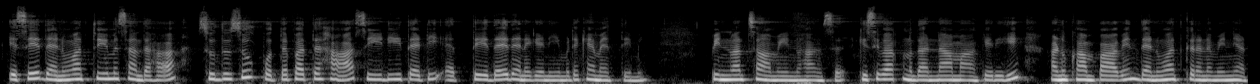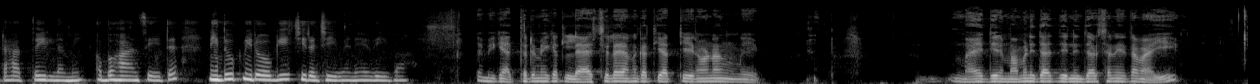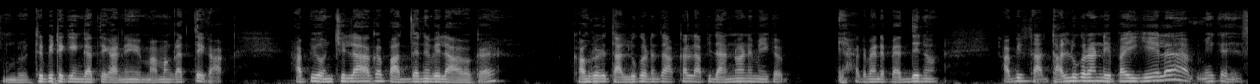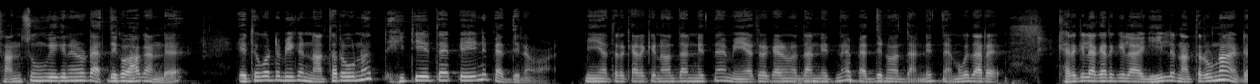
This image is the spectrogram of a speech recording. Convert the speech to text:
එසේ දැනුවත් වීම සඳහා සුදුසු පොතපත හා CD තැටි ඇත්තේදයි දැන ගැනීමට කැමැත්තෙමි. පින්වත් ස්වාමීන් වහන්ස කිසිවක් නොදන්නා මා කෙරෙහි අනුකම්පාවෙන් දැනුවත් කරන මෙන් යටහත්ව ඉල්ලමි. ඔබ වහන්සේට නිදුක් නිරෝගී චිරජීවනයේ වේවා. මේක ඇත්තට මේකට ලෑස්තිලා යන ගතියක් තියෙනවා නම් මේ මම දෙන මම නිදා දෙන නිදර්ශනය තමයි ත්‍රිපිටකයෙන් ගත්ත එක නෙමෙයි මම ගත්ත එකක්. අපි ඔන්චිලාක පද්දන වෙලාවක කවුරු හරි තල්ලු කරන තාක්කල් අපි දන්නවනේ මේක එහාට මැඩ පැද්දෙනවා. අපි තල්ලු කරන්න එපයි කියලා මේක සංසුන් වේගෙන යනකොට ඇස් දෙක වහගන්න. එතකොට මේක නතර වුණත් හිතේ තැපේන්නේ පැද්දෙනවා. මේ අතර කැරකෙනවද දන්නෙත් නැහැ මේ අතර කැරෙනවද දන්නෙත් නැහැ පැද්දෙනවද දන්නෙත් නැහැ. මොකද අර කැරකිලා කැරකිලා ගිහිල්ලා නතර වුණාට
